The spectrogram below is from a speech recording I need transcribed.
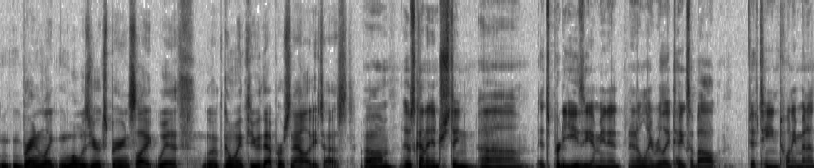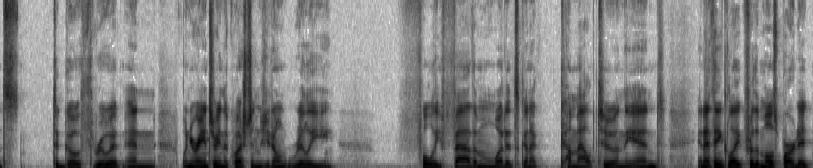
Brandon, like, what was your experience like with with going through that personality test? Um, it was kind of interesting. Uh, it's pretty easy. I mean, it, it only really takes about 15, 20 minutes to go through it. And when you're answering the questions, you don't really fully fathom what it's going to come out to in the end. And I think, like, for the most part, it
